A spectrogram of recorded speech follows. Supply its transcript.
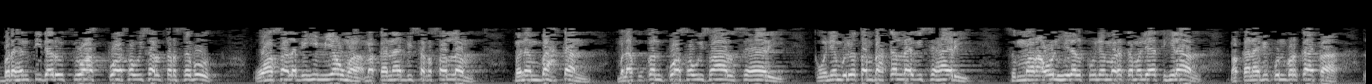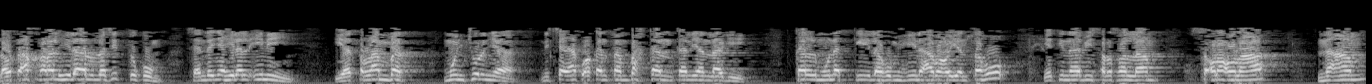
berhenti dari puasa, puasa wisal tersebut. Wasala bihim yauma. Maka Nabi SAW menambahkan melakukan puasa wisal sehari. Kemudian beliau tambahkan lagi sehari. Semaraun hilal kemudian mereka melihat hilal. Maka Nabi pun berkata, "Lau ta'akhkhara al-hilalu kum. Seandainya hilal ini ia terlambat munculnya, niscaya aku akan tambahkan kalian lagi. Kal munakki lahum hina yang tahu, Yaitu Nabi SAW seolah-olah naam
